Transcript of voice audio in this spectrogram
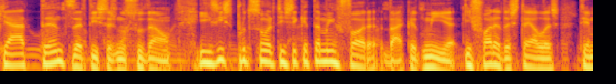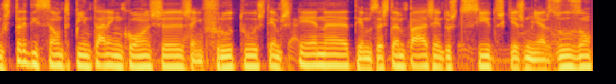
que há tantos artistas no Sudão. E existe produção artística também fora da academia e fora das telas. Temos tradição de pintar em conchas, em frutos, temos henna, temos a estampagem dos tecidos que as mulheres usam,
